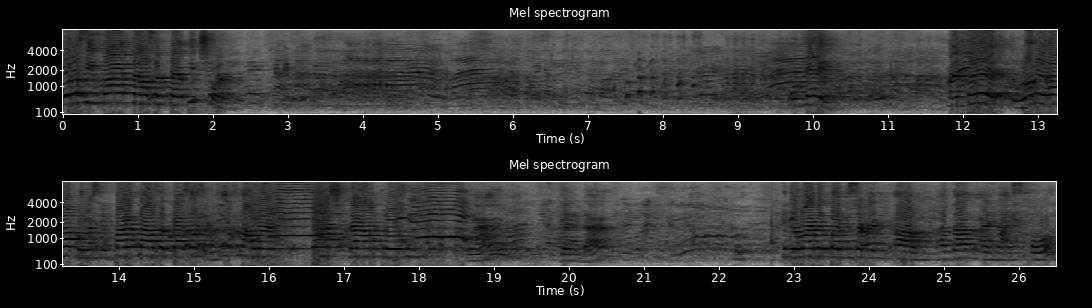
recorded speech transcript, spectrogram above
We'll receive 5,000 per picture. Okay. Our third runner-up will receive 5,000 pesos, a bouquet flower, cash, crown, trophy. Yan. Ganda. To be awarded by Mr. Ar um, Adam Arnasco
